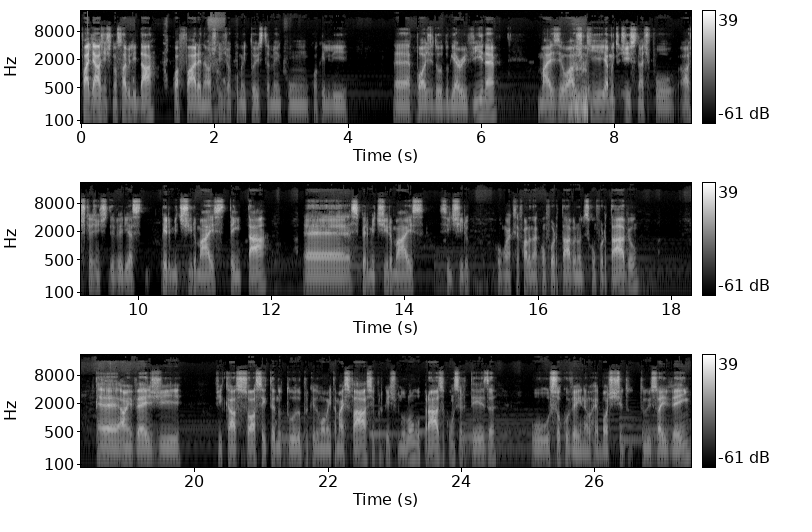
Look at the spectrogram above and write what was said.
falhar, a gente não sabe lidar com a falha, né? Acho que a gente já comentou isso também com, com aquele é, pod do, do Gary Vee, né? Mas eu acho uhum. que é muito disso, né? Tipo, acho que a gente deveria permitir mais, tentar é, se permitir mais, sentir, como é que você fala, né? Confortável, não desconfortável, é, ao invés de ficar só aceitando tudo porque no momento é mais fácil, porque tipo, no longo prazo, com certeza, o, o soco vem, né? O rebote tudo, tudo isso aí vem.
